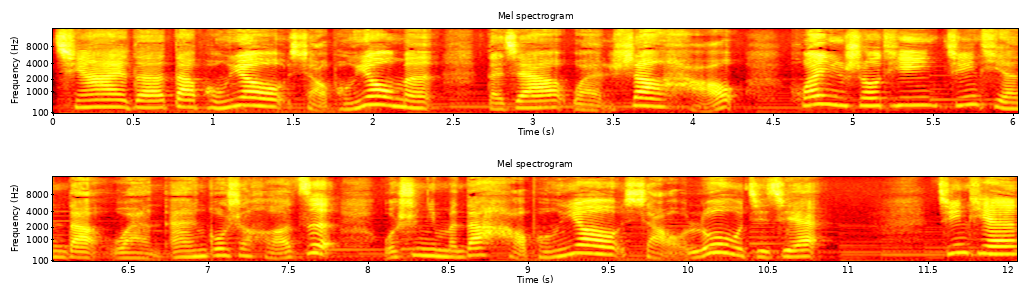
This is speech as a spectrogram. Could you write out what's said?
亲爱的，大朋友、小朋友们，大家晚上好！欢迎收听今天的晚安故事盒子，我是你们的好朋友小鹿姐姐。今天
